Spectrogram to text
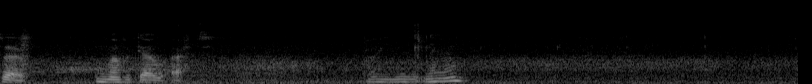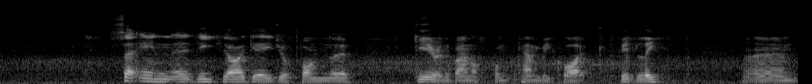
so we'll have a go at playing with it now. Setting a DTI gauge up on the gear of the Vanos pump can be quite fiddly. Um,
